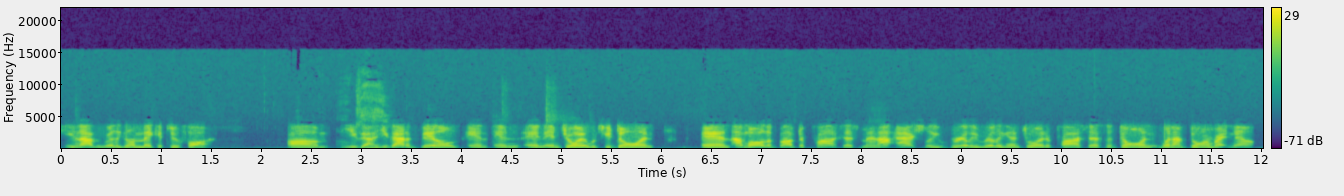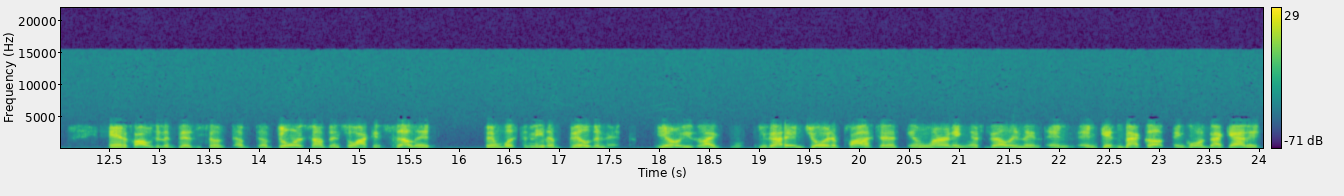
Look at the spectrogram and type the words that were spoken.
you're not really going to make it too far. Um, You got you got to build and, and and enjoy what you're doing. And I'm all about the process, man. I actually really really enjoy the process of doing what I'm doing right now. And if I was in the business of, of, of doing something so I can sell it, then what's the need of building it? You know, like you got to enjoy the process in learning and failing and, and, and getting back up and going back at it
